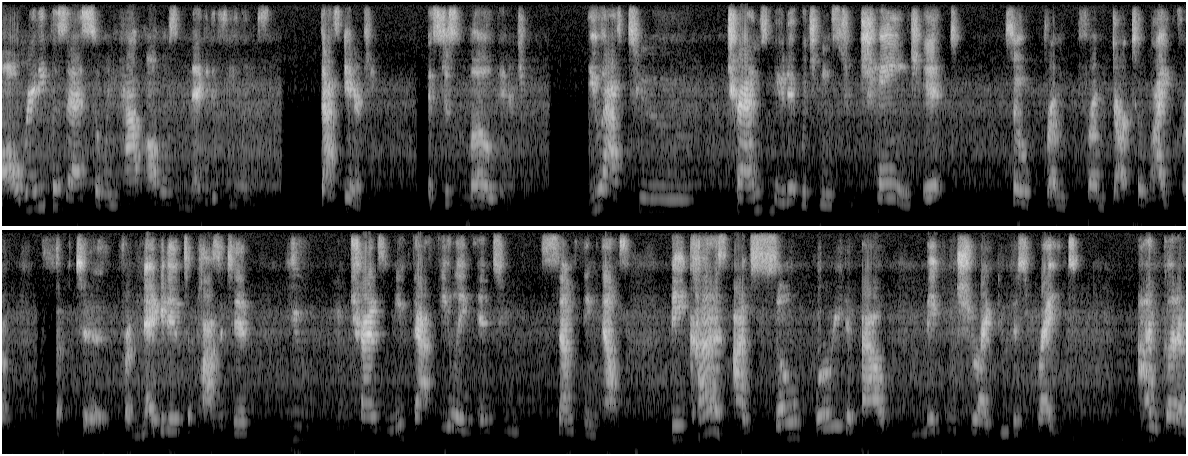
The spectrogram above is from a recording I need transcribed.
already possess. So when you have all those negative feelings, that's energy it's just low energy. You have to transmute it, which means to change it. So from from dark to light, from to from negative to positive, you you transmute that feeling into something else. Because I'm so worried about making sure I do this right, I'm gonna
